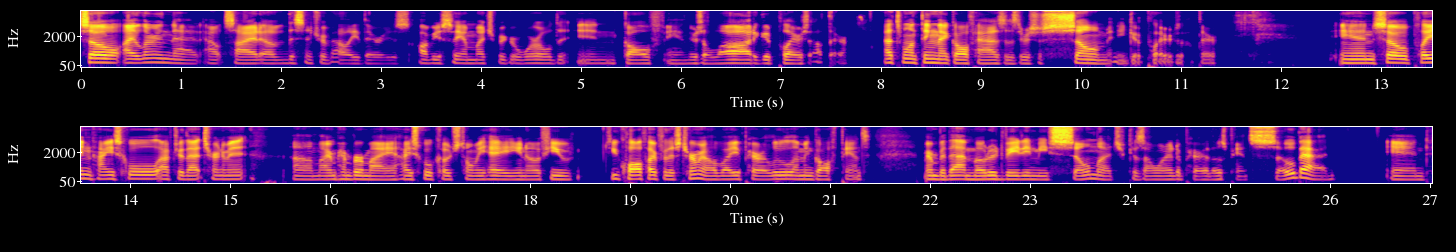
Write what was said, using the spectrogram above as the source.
So I learned that outside of the Central Valley, there is obviously a much bigger world in golf, and there's a lot of good players out there. That's one thing that golf has is there's just so many good players out there. And so played in high school after that tournament. Um, I remember my high school coach told me, "Hey, you know, if you if you qualify for this tournament, I'll buy you a pair of Lululemon golf pants." Remember that motivated me so much because I wanted a pair of those pants so bad, and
